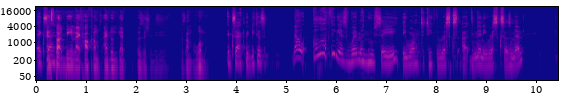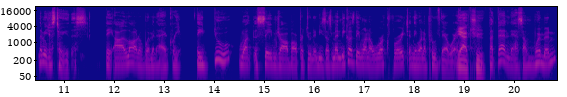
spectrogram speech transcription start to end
and exactly start being like, how comes I don't get the position? Is it just because I'm a woman? exactly because now a lot of thing is women who say they want to take the risks, uh, many risks as men. Let me just tell you this: they are a lot of women. I agree. They do want the same job opportunities as men because they want to work for it and they want to prove their worth. Yeah, true. But then there's some women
